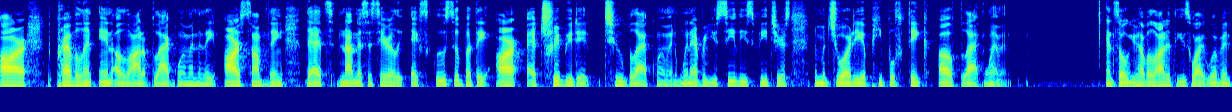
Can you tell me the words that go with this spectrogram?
are prevalent in a lot of black women. And they are something that's not necessarily exclusive but they are attributed to black women. Whenever you see these features the majority of people think of black women. And so you have a lot of these white women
